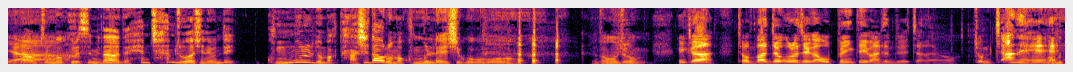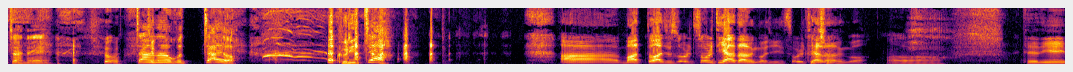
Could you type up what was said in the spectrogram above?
야. 뭐 아무튼 뭐 그렇습니다. 햄 참 좋아하시네요. 근데 국물도 막 다시다로 막 국물 내시고 너무 좀 그러니까 전반적으로 제가 오프닝 때 말씀드렸잖아요. 좀 짜네. 너무 짜네. 좀, 짠하고 짜요. 그리 짜. 아 맛도 아주 솔, 솔티하다는 거지. 솔티하다는 거. 어. 하여튼 이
